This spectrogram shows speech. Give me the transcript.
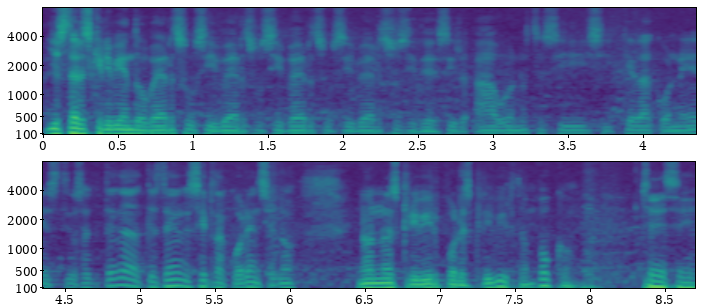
y estar escribiendo versos y versos y versos y versos y decir, ah, bueno, este sí, sí queda con este, o sea, que tenga, que tenga cierta coherencia, ¿no? No, no escribir por escribir tampoco. Sí, sí.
